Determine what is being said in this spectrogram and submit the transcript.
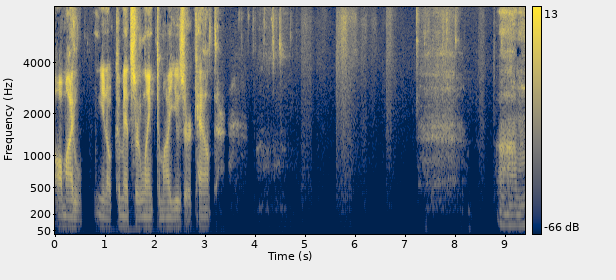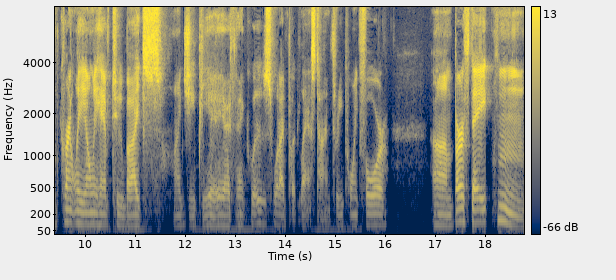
all my, you know, commits are linked to my user account there. Um, currently only have two bikes. My GPA, I think, was what I put last time, 3.4. Um, birth date, hmm,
